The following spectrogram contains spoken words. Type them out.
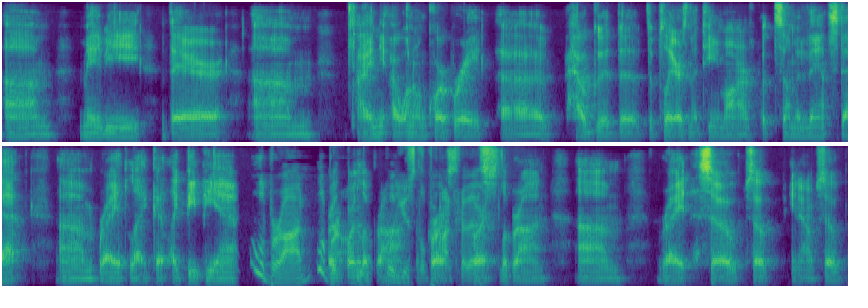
um, maybe their um, I, I want to incorporate uh, how good the, the players in the team are with some advanced stat, um, right? Like uh, like BPM. LeBron. LeBron. Or, or LeBron. We'll use LeBron course, for this. Of course, LeBron. Um, right. So so you know so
